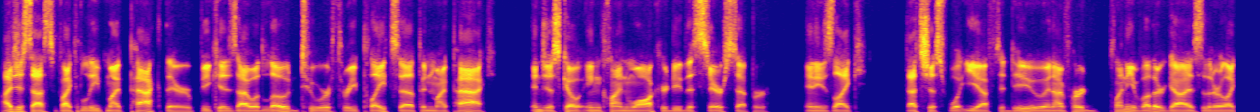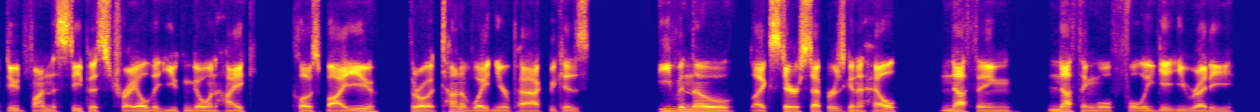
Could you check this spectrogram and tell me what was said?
I just asked if I could leave my pack there because I would load two or three plates up in my pack and just go incline walk or do the stair stepper. And he's like, that's just what you have to do. And I've heard plenty of other guys that are like, dude, find the steepest trail that you can go and hike close by you, throw a ton of weight in your pack because even though like stair stepper is going to help, nothing, nothing will fully get you ready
